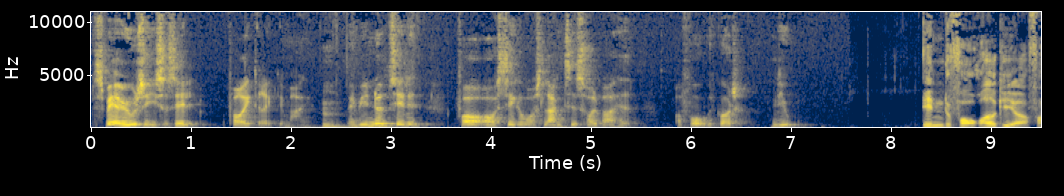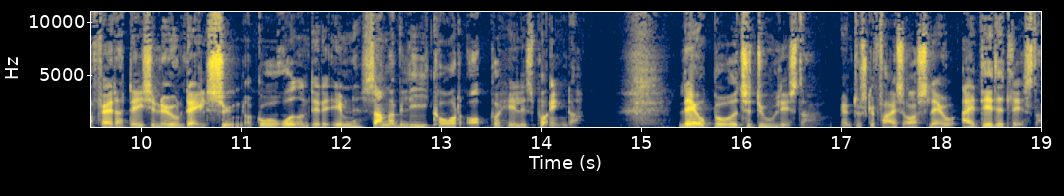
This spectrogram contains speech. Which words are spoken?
svær øvelse i sig selv for rigtig, rigtig mange. Mm. Men vi er nødt til det for at sikre vores langtidsholdbarhed og få et godt liv. Inden du får rådgiver og forfatter Daisy Løvendals syn og gode råd om dette emne, samler vi lige kort op på Helles pointer. Lav både to-do-lister, men du skal faktisk også lave I did it lister.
